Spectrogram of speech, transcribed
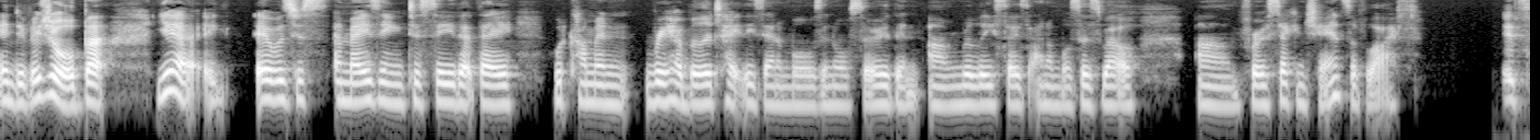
individual, but yeah, it, it, was just amazing to see that they would come and rehabilitate these animals and also then um, release those animals as well um, for a second chance of life. It's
